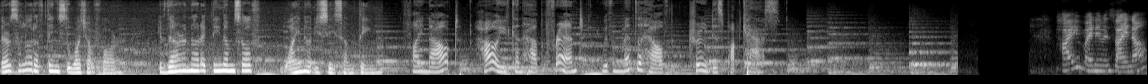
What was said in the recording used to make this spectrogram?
there's a lot of things to watch out for. If they are not acting themselves, why not you say something? Find out how you can help a friend with mental health through this podcast. Hi, my name is Aina.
